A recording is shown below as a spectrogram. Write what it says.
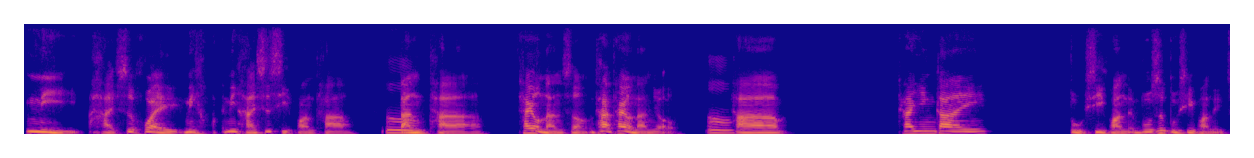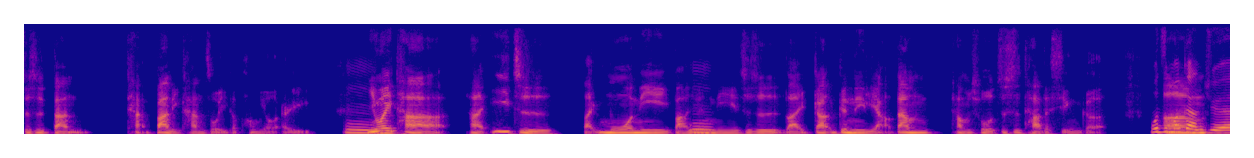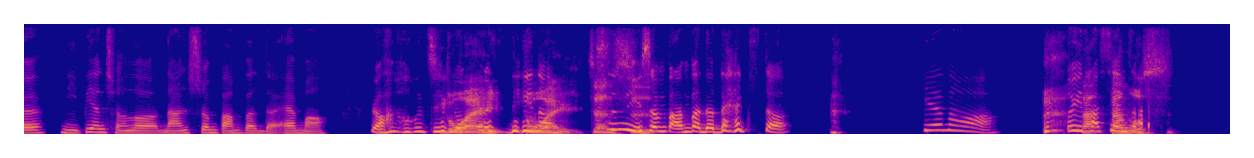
你还是会，你你还是喜欢他，嗯。但他他有男生，他他有男友，嗯他他应该不喜欢你，不是不喜欢你，就是当看把你看作一个朋友而已。嗯因嗯为他他一直来摸你、抱怨嗯，你，就是来跟跟你聊，但他们说这是他的性格。我怎么感嗯，觉你变成了男生版本的 Emma，然后这个对 Christina 对，是。女生版本的 Dexter？天呐！所以他现在，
